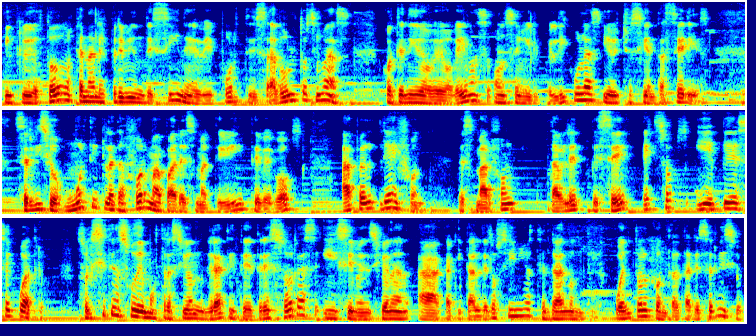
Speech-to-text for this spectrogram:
incluidos todos los canales premium de cine, deportes, adultos y más. Contenido VOD más 11.000 películas y 800 series. Servicio multiplataforma para Smart TV, TV Box, Apple y iPhone, smartphone, tablet, PC, Xbox y PS4 Soliciten su demostración gratis de 3 horas y si mencionan a Capital de los Simios tendrán un descuento al contratar el servicio.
